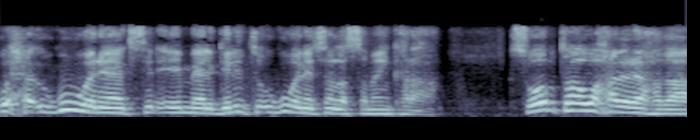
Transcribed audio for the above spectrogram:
waxa ugu wanaagsan ee maalgelinta ugu wanaagsan la samayn karaa. Sababtaa waxaa la idhaahdaa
